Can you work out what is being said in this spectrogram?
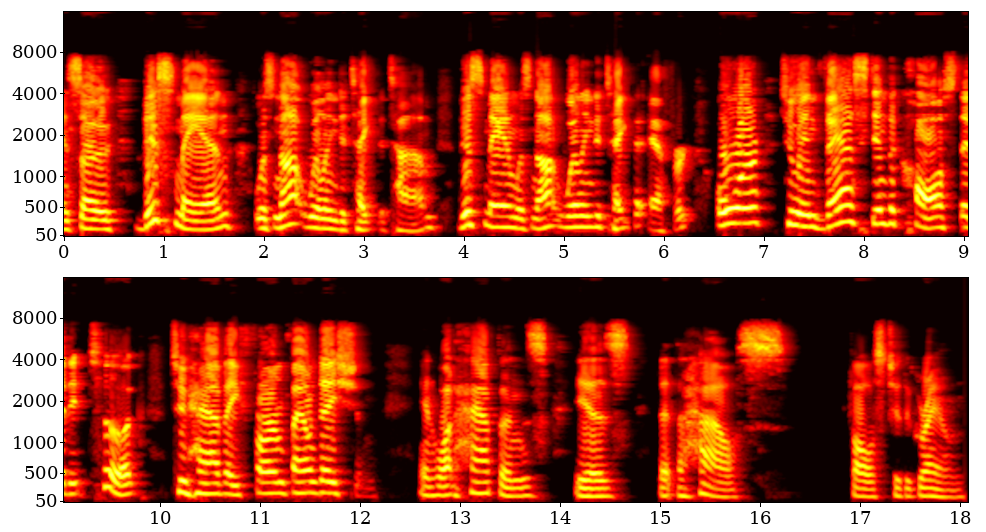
And so this man was not willing to take the time. This man was not willing to take the effort or to invest in the cost that it took to have a firm foundation. And what happens is that the house falls to the ground.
